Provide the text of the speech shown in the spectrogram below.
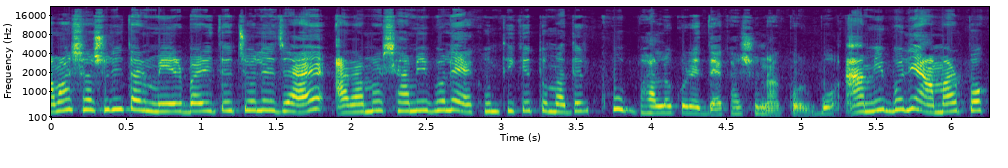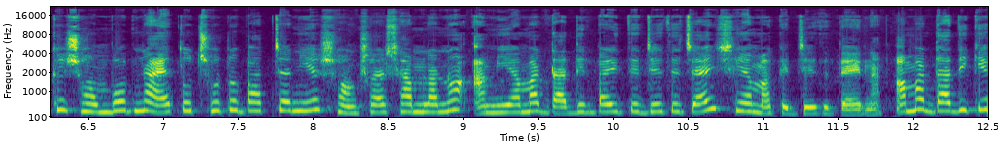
আমার শাশুড়ি তার মেয়ের বাড়িতে চলে যায় আর আমার স্বামী বলে, এখন থেকে তোমাদের খুব ভালো করে দেখাশোনা করব। আমি বলি, আমার পক্ষে সম্ভব না, এত ছোট বাচ্চা নিয়ে সংসার সামলানো। আমি আমার দাদির বাড়িতে যেতে চাই, সে আমাকে যেতে দেয় না। আমার দাদিকে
